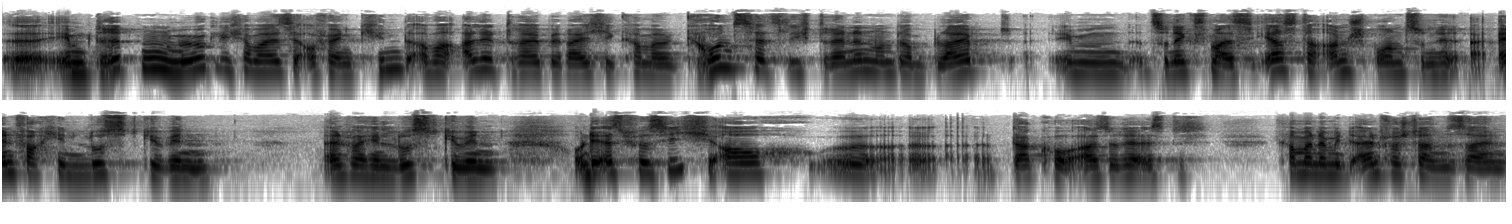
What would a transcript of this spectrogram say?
Im dritten möglicherweise auf ein Kind, aber alle drei Bereiche kann man grundsätzlich trennen und dann bleibt im, zunächst mal als erster Ansporn zu, einfach in Lust gewinnen. Einfach in Lust gewinnen. Und er ist für sich auch äh, d'accord, also der ist, kann man damit einverstanden sein.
